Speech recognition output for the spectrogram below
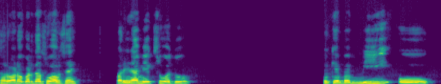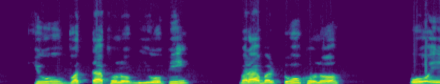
સરવાળો કરતા શું આવશે? પરિણામ એક શું હતું? તો કે ભાઈ બી ઓ ક્યુ વત્તા ખૂણો બીઓપી બરાબર ટુ ખૂણો ઓ એ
